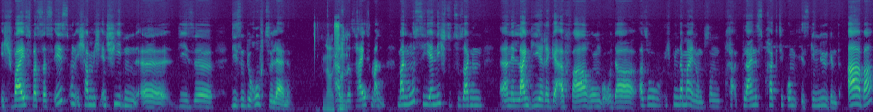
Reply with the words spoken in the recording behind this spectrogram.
Ich weiß, was das ist und ich habe mich entschieden, äh, diese, diesen Beruf zu lernen. Genau, also das heißt, man, man muss hier nicht sozusagen eine langjährige Erfahrung oder, also ich bin der Meinung, so ein pra kleines Praktikum ist genügend. Aber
